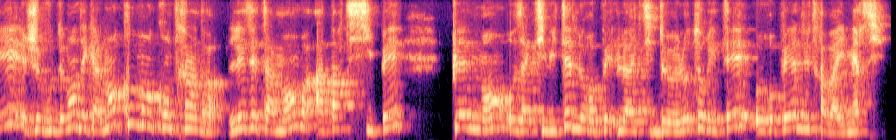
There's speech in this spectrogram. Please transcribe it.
Et je vous demande également comment contraindre les États membres à participer pleinement aux activités de l'autorité européenne du travail. Merci.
